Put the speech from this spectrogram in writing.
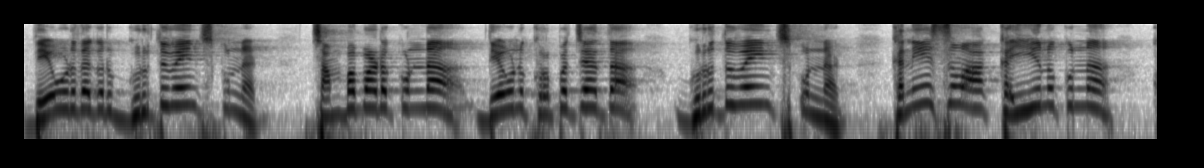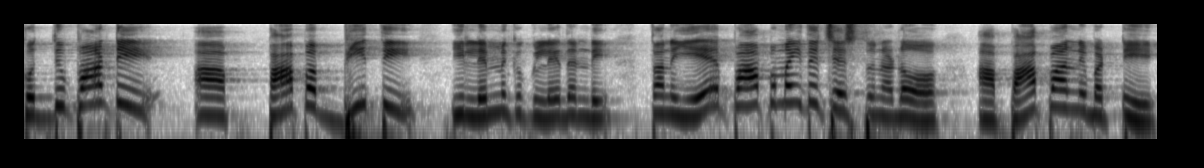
దేవుడి దగ్గర గుర్తు వేయించుకున్నాడు. చంపబడకుండా దేవుని కృపచేత గుర్తు వేయించుకున్నాడు. కనీసం ఆ కయ్యనుకున్న కొద్దిపాటి ఆ పాప భీతి ఈ లెమ్మికకు లేదండి. తను ఏ పాపమైతే చేస్తున్నాడో ఆ పాపాన్ని బట్టి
